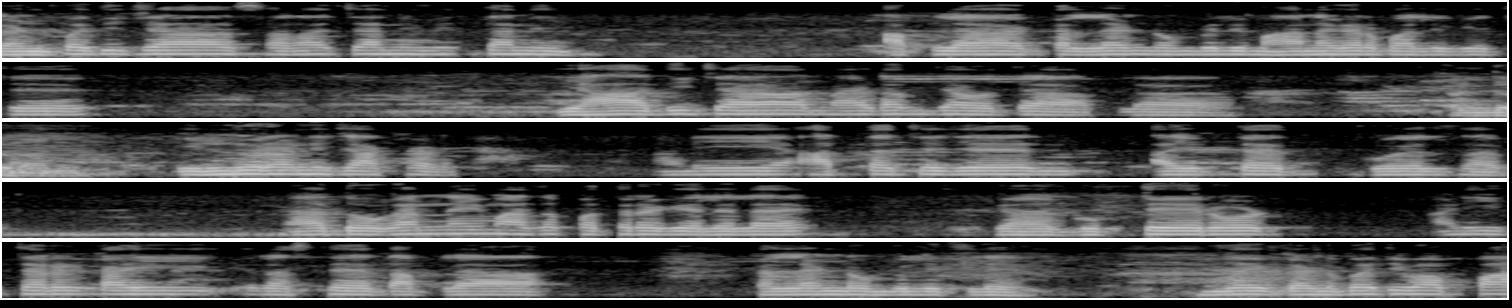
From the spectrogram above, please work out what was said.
गणपतीच्या सणाच्या निमित्ताने आपल्या कल्याण डोंबिवली महानगरपालिकेचे ह्या आधीच्या मॅडम ज्या होत्या आपलं इंदुराणी. इंदुराणी जाखड आणि आत्ताचे जे आयुक्त आहेत गोयल साहेब ह्या दोघांनाही माझं पत्र गेलेलं आहे. गुप्ते रोड आणि इतर काही रस्ते आहेत आपल्या कल्याण डोंबिवलीतले. म्हणजे गणपती बाप्पा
